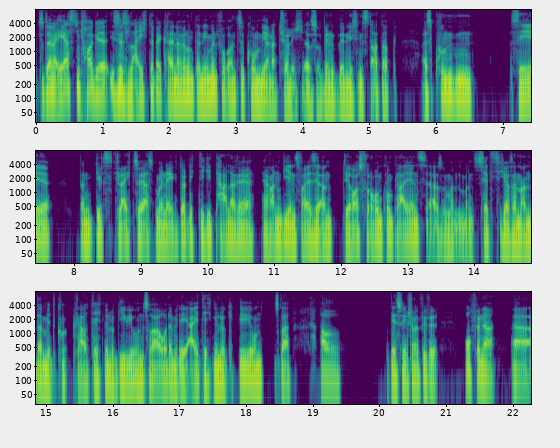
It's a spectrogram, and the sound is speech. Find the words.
zu deiner ersten Frage, ist es leichter bei kleineren Unternehmen voranzukommen? Ja, natürlich. Also wenn, wenn ich ein Startup als Kunden sehe, dann gibt es vielleicht zuerst mal eine deutlich digitalere Herangehensweise an die Herausforderung Compliance. Also man, man setzt sich auseinander mit Cloud-Technologie wie unserer oder mit AI-Technologie wie unserer. Aber deswegen schon viel, viel offener äh,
